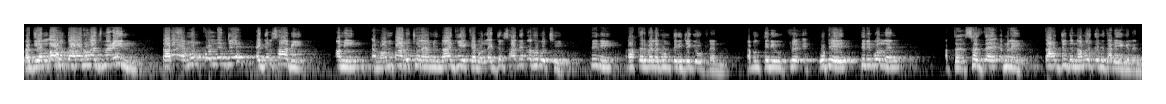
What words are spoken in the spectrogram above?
তাআলা আনহু আজমাইন, তারা এমন করলেন যে, একজন সাহাবী, আমি লম্বা আলোচনায় আমি না গিয়ে কেবল একজন সাহাবীর কথা বলছি, তিনি রাতের বেলা ঘুম থেকে জেগে উঠলেন এবং তিনি উঠে- তিনি বললেন মানে তাহাজ্জুদের নামাজে তিনি দাঁড়িয়ে গেলেন,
